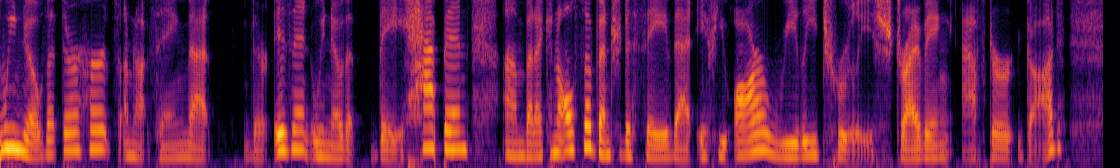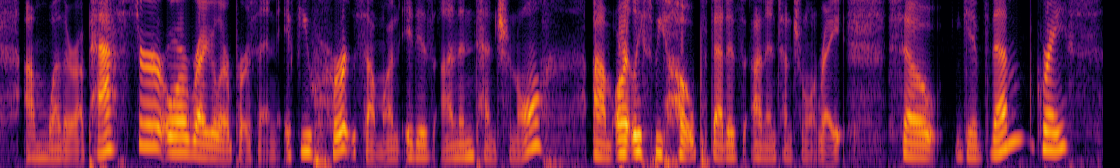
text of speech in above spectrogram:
we know that there are hurts. I'm not saying that there isn't. We know that they happen. Um, but I can also venture to say that if you are really, truly striving after God, um, whether a pastor or a regular person, if you hurt someone, it is unintentional. Um, or at least we hope that is unintentional, right? So give them grace,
